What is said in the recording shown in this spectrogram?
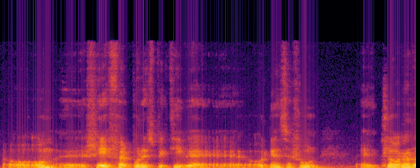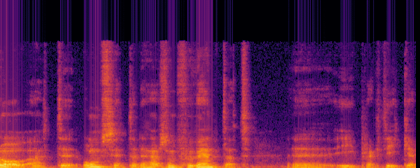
och om eh, chefer på respektive eh, organisation klarar av att omsätta det här som förväntat i praktiken.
